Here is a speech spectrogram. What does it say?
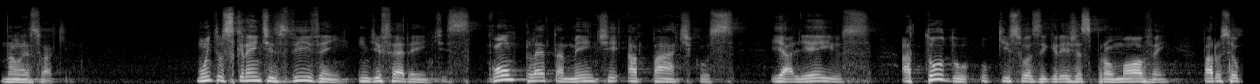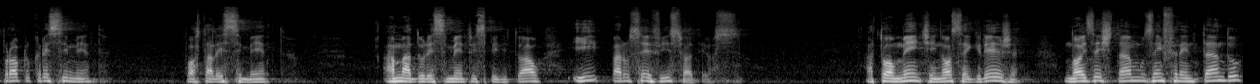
Não é só aqui. Muitos crentes vivem indiferentes, completamente apáticos e alheios a tudo o que suas igrejas promovem para o seu próprio crescimento, fortalecimento, amadurecimento espiritual e para o serviço a Deus. Atualmente, em nossa igreja, nós estamos enfrentando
